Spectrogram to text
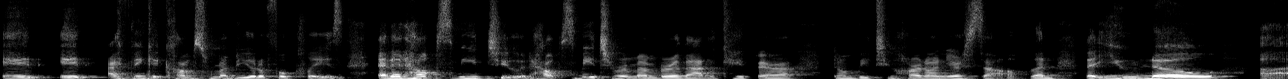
it it I think it comes from a beautiful place. And it helps me too. It helps me to remember that, okay, Farah, don't be too hard on yourself. And that you know uh,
